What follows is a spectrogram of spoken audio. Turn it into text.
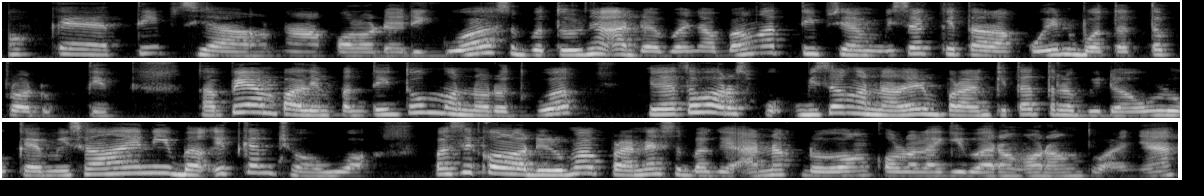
Oke, tips ya. Nah, kalau dari gua sebetulnya ada banyak banget tips yang bisa kita lakuin buat tetap produktif. Tapi yang paling penting tuh menurut gua kita tuh harus bisa ngenalin peran kita terlebih dahulu. Kayak misalnya nih Bang It kan cowok. Pasti kalau di rumah perannya sebagai anak doang kalau lagi bareng orang tuanya.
